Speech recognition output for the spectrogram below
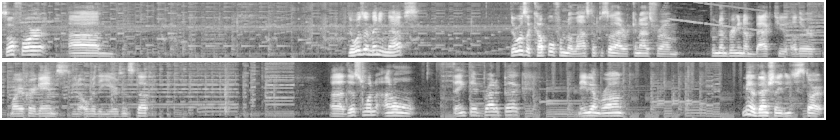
So far, um, there wasn't many maps. There was a couple from the last episode I recognized from from them bringing them back to other Mario Kart games, you know, over the years and stuff. Uh, this one, I don't think they brought it back. Maybe I'm wrong. I mean, eventually you start.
